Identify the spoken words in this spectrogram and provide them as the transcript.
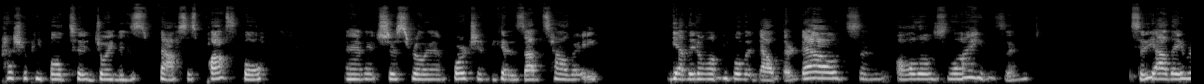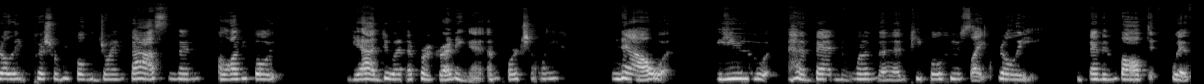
pressure people to join as fast as possible. And it's just really unfortunate because that's how they, yeah, they don't want people to doubt their doubts and all those lines. And so, yeah, they really push for people to join fast. And then a lot of people, yeah, do end up regretting it, unfortunately. Now, you have been one of the people who's like really been involved with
